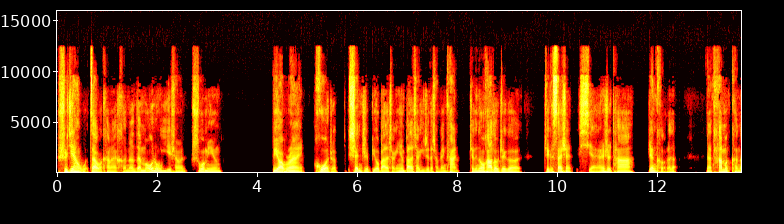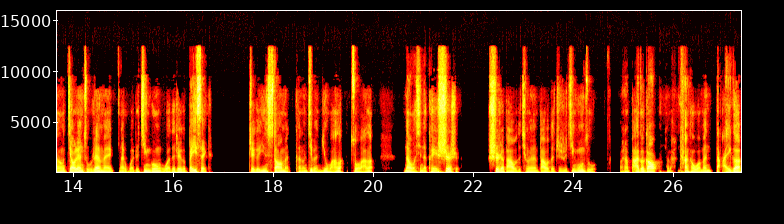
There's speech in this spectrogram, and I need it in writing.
实际上我在我看来，可能在某种意义上说明 Bill O'Brien 或者甚至 Bill Belichick，因为 Belichick 一直在场边看这个 no huddle 这个这个 session，显然是他认可了的。那他们可能教练组认为，哎，我的进攻，我的这个 basic 这个 installment 可能基本用完了，做完了。那我现在可以试试，试着把我的球员，把我的这支进攻组往上拔个高，对吧？看看我们打一个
